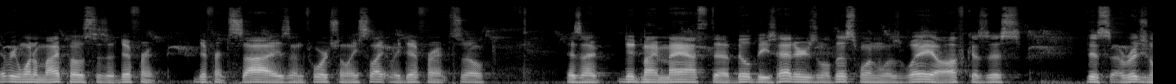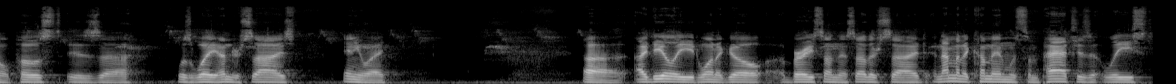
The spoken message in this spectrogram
Every one of my posts is a different different size, unfortunately, slightly different. So as I did my math to build these headers, well, this one was way off because this this original post is uh, was way undersized. Anyway, uh, ideally you'd want to go a brace on this other side, and I'm going to come in with some patches at least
